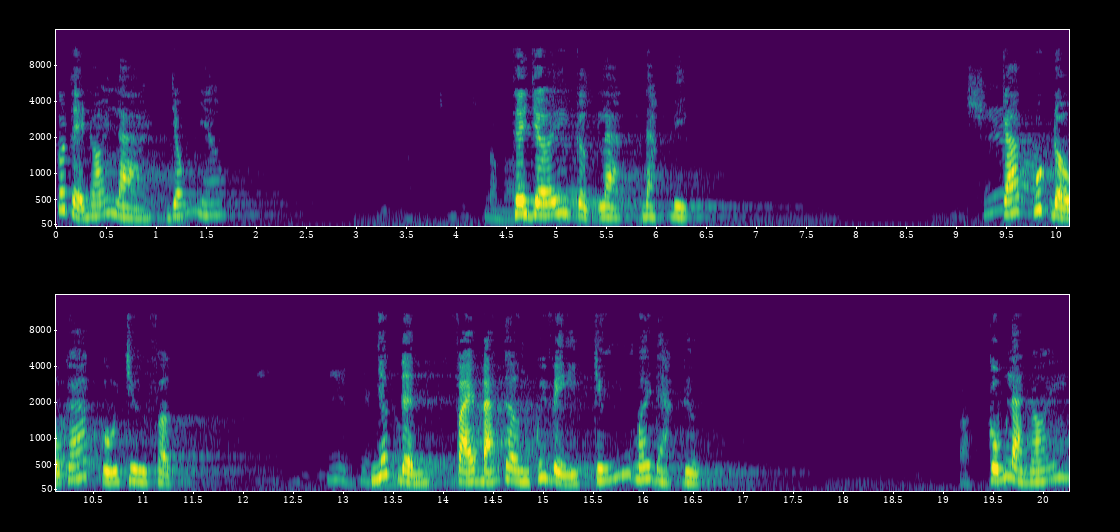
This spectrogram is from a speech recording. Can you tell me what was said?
Có thể nói là giống nhau. Thế giới cực lạc đặc biệt. Các quốc độ khác của chư Phật Nhất định phải bản thân quý vị chứng mới đạt được. Cũng là nói,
